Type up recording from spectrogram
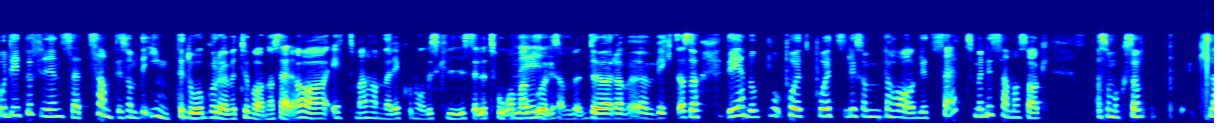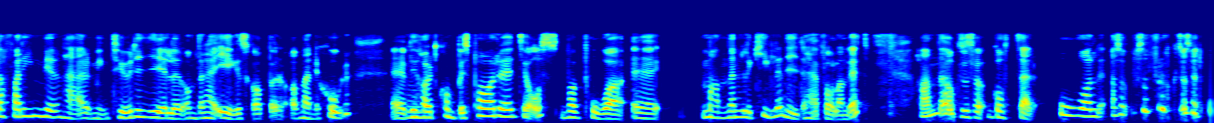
och det är ett befriande sätt samtidigt som det inte då går över till något så här, ja, ett man hamnar i ekonomisk kris eller två man Nej. går liksom dör av övervikt. Alltså, det är ändå på, på ett, på ett liksom behagligt sätt men det är samma sak alltså, som också klaffar in i den här min teori eller om den här egenskapen av människor. Eh, vi Mm. har ett kompispar eh, till oss var på eh, mannen eller killen i det här förhållandet. Han har också gått så här all, alltså så fruktansvärt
